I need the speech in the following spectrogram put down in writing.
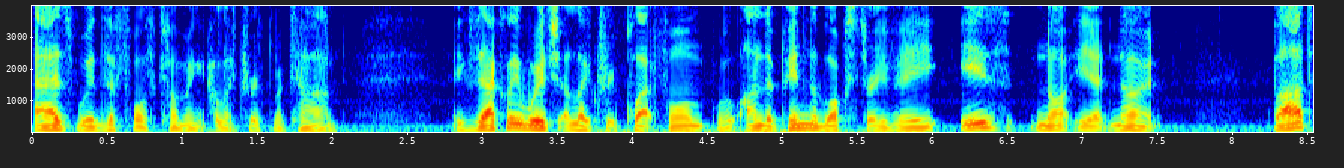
as with the forthcoming electric Macan. Exactly which electric platform will underpin the Boxster EV is not yet known, but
